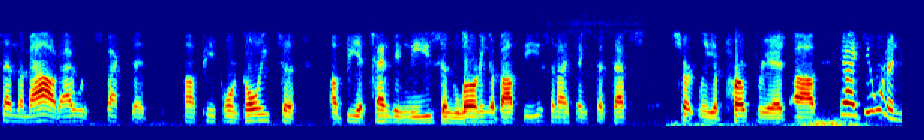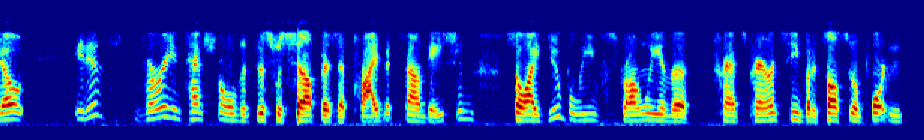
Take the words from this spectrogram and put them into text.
send them out. I would expect that uh, people are going to uh, be attending these and learning about these, and I think that that's certainly appropriate. Uh, you know, I do want to note it is very intentional that this was set up as a private foundation. So I do believe strongly in the transparency, but it's also important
